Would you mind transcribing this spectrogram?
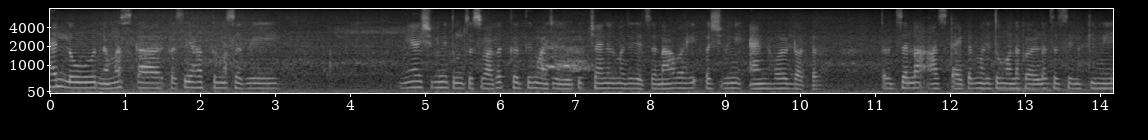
हॅलो नमस्कार. कसे आहात तुम्ही सगळे? मी अश्विनी तुमचं स्वागत करते माझ्या यूट्यूब चॅनलमध्ये ज्याचं नाव आहे अश्विनी अँड हर डॉटर. तर चला आज टायटलमध्ये तुम्हाला कळलंच असेल की मी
